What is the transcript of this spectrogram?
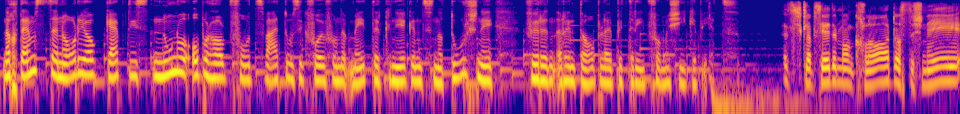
Nach diesem Szenario gibt es nur noch oberhalb von 2500 Metern genügend Naturschnee für einen rentablen Betrieb eines Skigebiet. Es ist, glaube ich, jedermann klar, dass der Schnee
